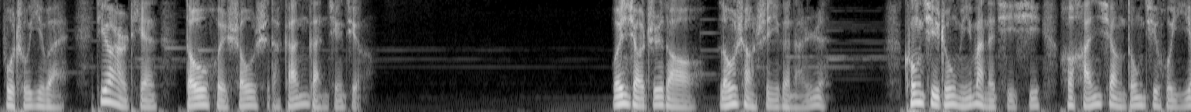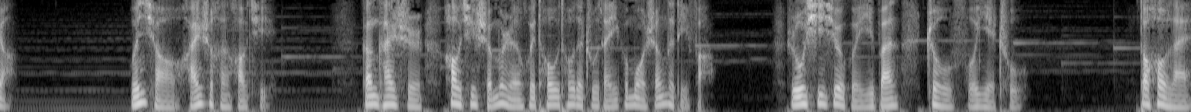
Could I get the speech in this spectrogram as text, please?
不出意外，第二天都会收拾的干干净净。文晓知道楼上是一个男人，空气中弥漫的气息和韩向东几乎一样。文晓还是很好奇，刚开始好奇什么人会偷偷的住在一个陌生的地方，如吸血鬼一般昼伏夜出。到后来，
